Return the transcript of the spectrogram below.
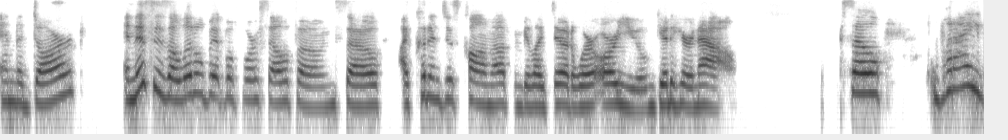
and the dark. And this is a little bit before cell phones. So I couldn't just call him up and be like, Dad, where are you? Get here now. So, what I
